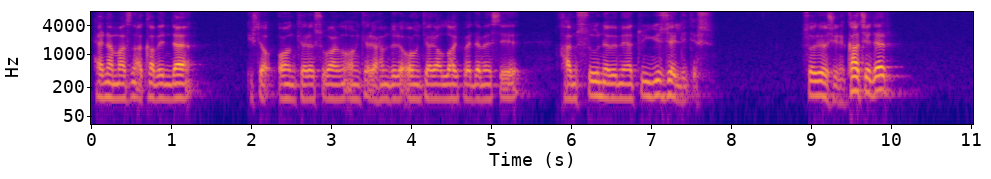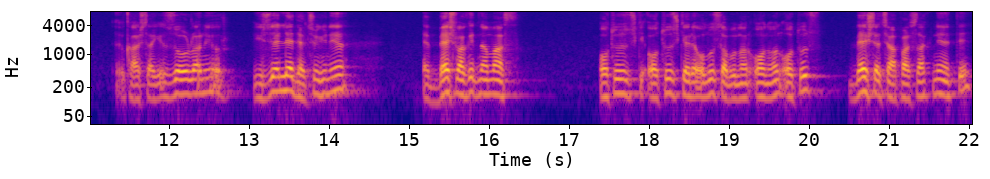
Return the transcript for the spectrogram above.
her namazın akabinde işte on kere subhanallah, on kere elhamdülillah, on kere Allahu Ekber demesi hamsune ve meyatun 150'dir. Soruyor şimdi kaç eder? Karşıdaki zorlanıyor. 150 eder. Çünkü niye? E, beş vakit namaz. 30, 30 kere olursa bunlar 10, 10, 30. 5 ile çarparsak ne etti?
